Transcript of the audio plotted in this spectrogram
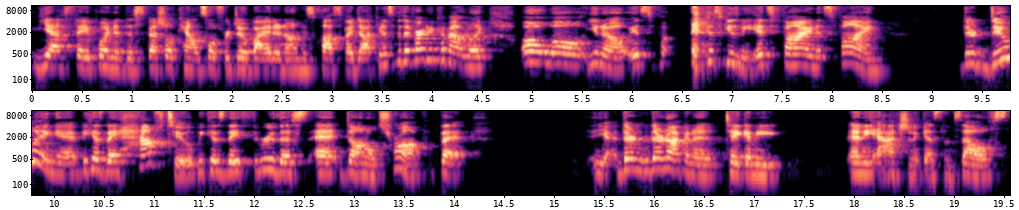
yes, they appointed the special counsel for Joe Biden on his classified documents, but they've already come out and were like, oh, well, you know, it's, excuse me, it's fine, it's fine. They're doing it because they have to, because they threw this at Donald Trump. But yeah, they're they're not going to take any any action against themselves.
